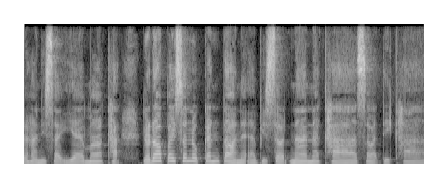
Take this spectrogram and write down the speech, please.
นะคะ นิสัยแย่มากค่ะ เดี๋ยวเราไปสนุกกันต่อในอพิโซดหน้านะคะ สวัสดีค่ะ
